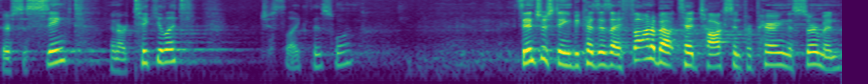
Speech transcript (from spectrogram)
they're succinct and articulate, just like this one. It's interesting because as I thought about TED Talks in preparing the sermon,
